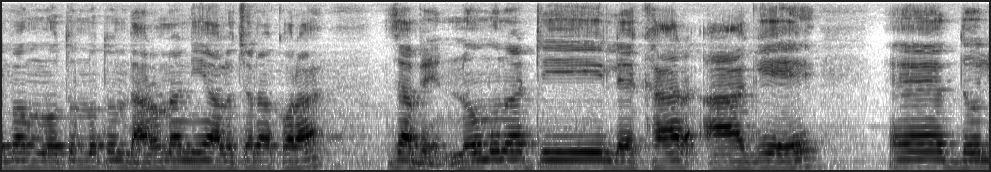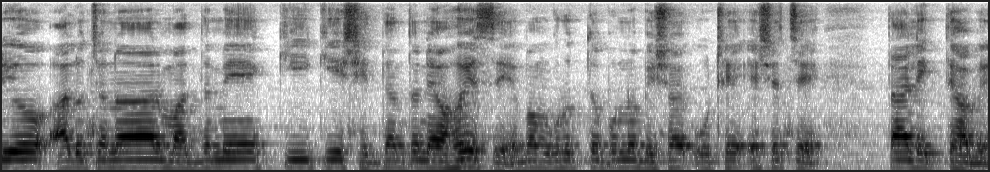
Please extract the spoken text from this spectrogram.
এবং নতুন নতুন ধারণা নিয়ে আলোচনা করা যাবে। নমুনাটি লেখার আগে দলীয় আলোচনার মাধ্যমে কি কি সিদ্ধান্ত নেওয়া হয়েছে এবং গুরুত্বপূর্ণ বিষয় উঠে এসেছে তা লিখতে হবে।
